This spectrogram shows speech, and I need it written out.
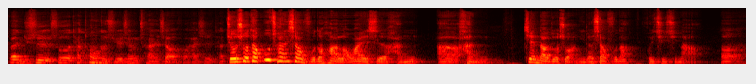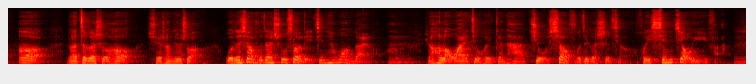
不是，你是说他痛恨学生穿校服，还是他就是说他不穿校服的话，老外是很啊、很见到就说你的校服呢，回去去拿。哦哦，那这个时候学生就说我的校服在宿舍里，今天忘带了。嗯然后老外就会跟他就校服这个事情会先教育一番，嗯，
